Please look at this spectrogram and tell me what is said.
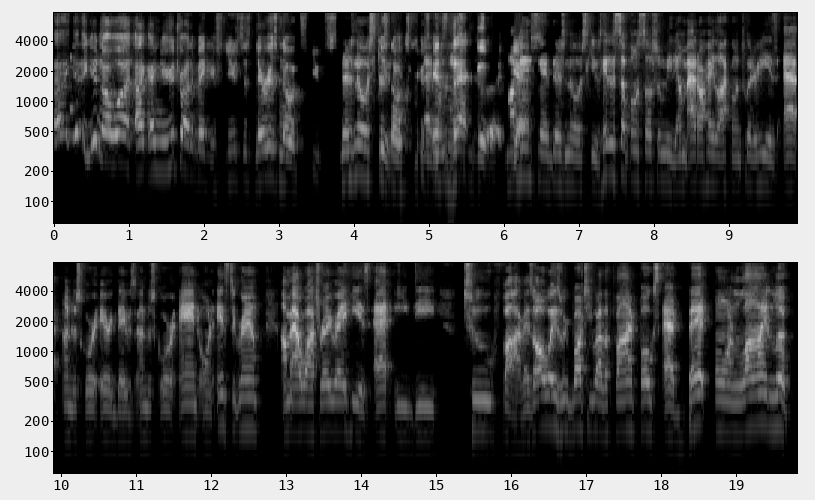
uh, you know what? I, I mean, you're trying to make excuses. There is no excuse. There's no excuse. There's no excuse. Hey, it's that said, good. My man said there's no excuse. Hit us up on social media. I'm at our Haylock on Twitter. He is at underscore Eric Davis underscore. And on Instagram, I'm at Watch Ray Ray. He is at ED25. As always, we're brought to you by the fine folks at Bet Online. Look,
